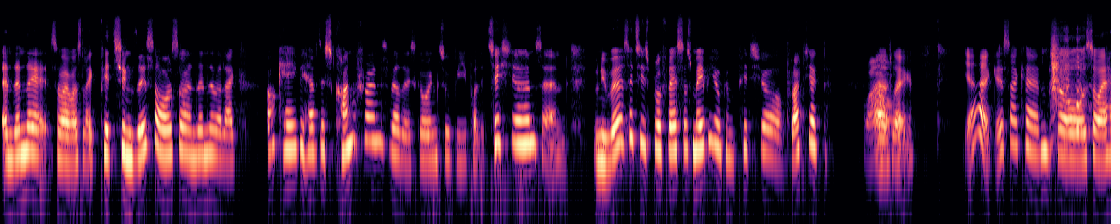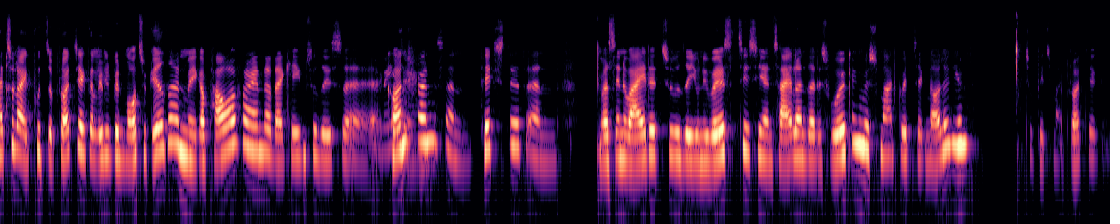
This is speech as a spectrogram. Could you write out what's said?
and then they so i was like pitching this also and then they were like okay, we have this conference where there's going to be politicians and universities professors. Maybe you can pitch your project. Wow. I was like, yeah, I guess I can. So, so I had to like put the project a little bit more together and make a PowerPoint. And I came to this uh, conference and pitched it and was invited to the universities here in Thailand that is working with smart grid technology to pitch my project in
